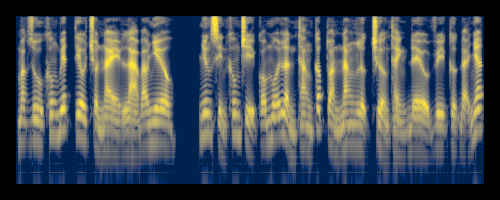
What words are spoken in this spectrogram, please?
Mặc dù không biết tiêu chuẩn này là bao nhiêu, nhưng xỉn không chỉ có mỗi lần thăng cấp toàn năng lực trưởng thành đều vì cực đại nhất,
